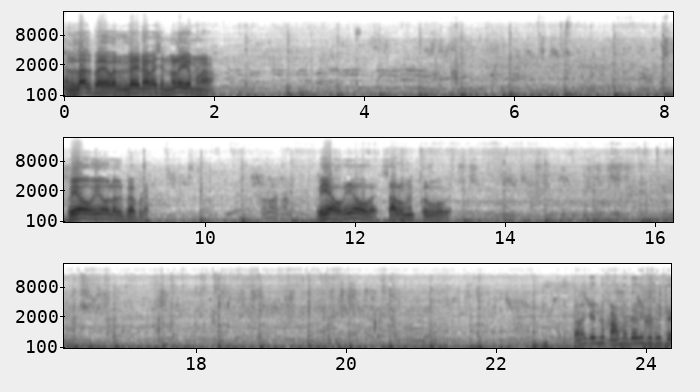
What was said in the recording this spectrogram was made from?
અને લાલભાઈ હવે લઈને આવે છે નળે હમણાં. વેવો વેવો લાલભાઈ આપણે. વેવો વેવો હવે. ચાલુ, નથી કરવું હવે. કારણ કે એટલું કામ જ આવી ગયું તે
